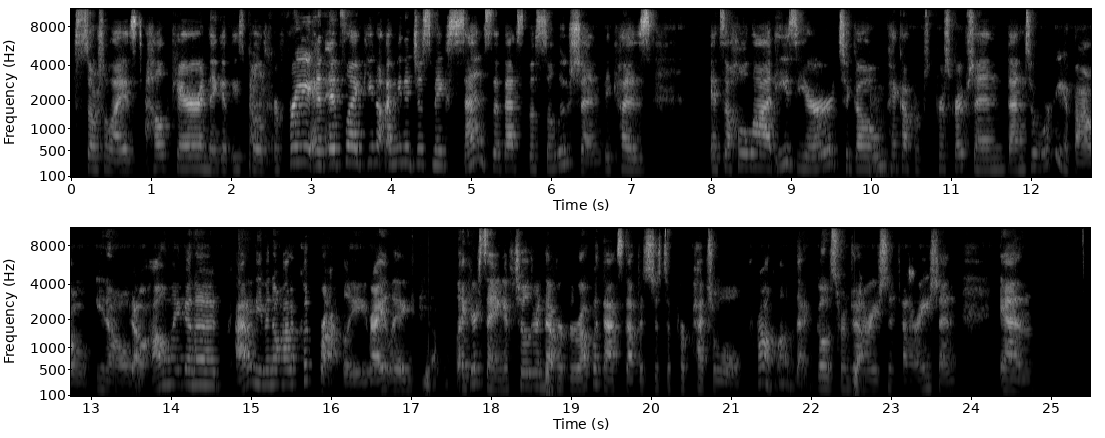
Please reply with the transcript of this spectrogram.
socialized healthcare and they get these pills for free. And it's like, you know, I mean, it just makes sense that that's the solution because it's a whole lot easier to go mm-hmm. pick up a prescription than to worry about, you know, yeah. well, how am I gonna? I don't even know how to cook broccoli, right? Like, yeah. like you're saying, if children yeah. never grew up with that stuff, it's just a perpetual problem that goes from generation to generation, and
